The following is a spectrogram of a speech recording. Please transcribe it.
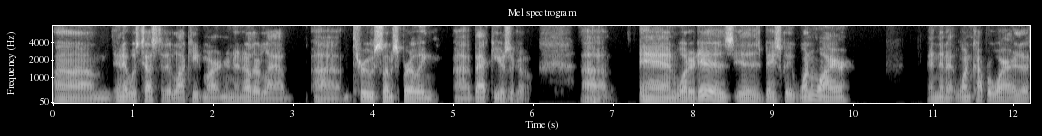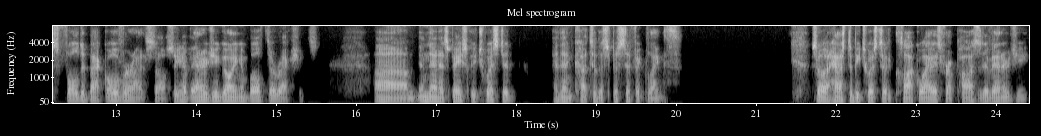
Um, and it was tested at Lockheed Martin in another lab uh, through Slim Spurling uh, back years ago. Uh, and what it is, is basically one wire and then at one copper wire that's folded back over on itself. So you have energy going in both directions. Um, and then it's basically twisted and then cut to the specific length. So it has to be twisted clockwise for a positive energy.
